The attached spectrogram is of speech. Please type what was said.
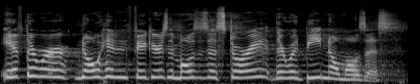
If there were no hidden figures in Moses' story, there would be no Moses.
